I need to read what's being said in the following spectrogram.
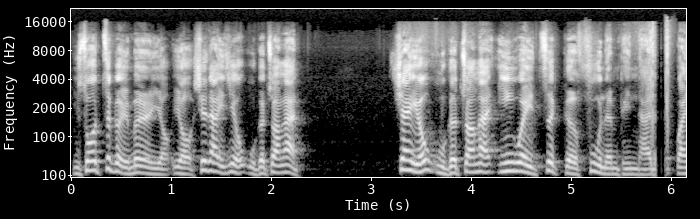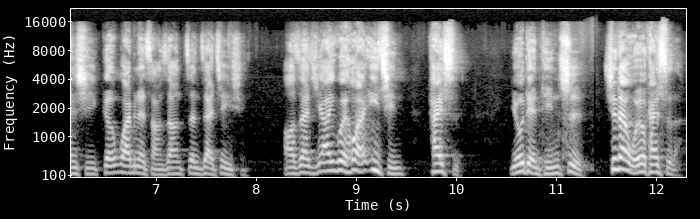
你说这个有没有人有？有，现在已经有五个专案，现在有五个专案，因为这个赋能平台的关系，跟外面的厂商正在进行。好，在进啊，因为后来疫情开始。有点停滞，现在我又开始了，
